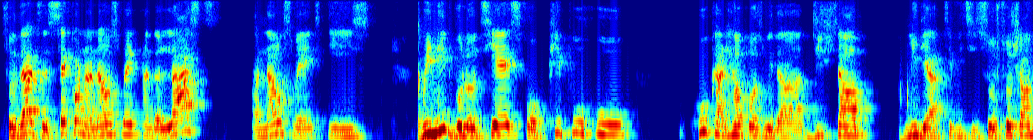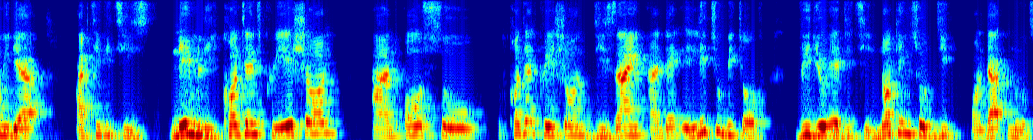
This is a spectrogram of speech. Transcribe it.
so that's the second announcement. And the last announcement is we need volunteers for people who who can help us with our digital media activities, so social media activities, namely content creation and also content creation, design, and then a little bit of video editing. Nothing so deep on that note.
